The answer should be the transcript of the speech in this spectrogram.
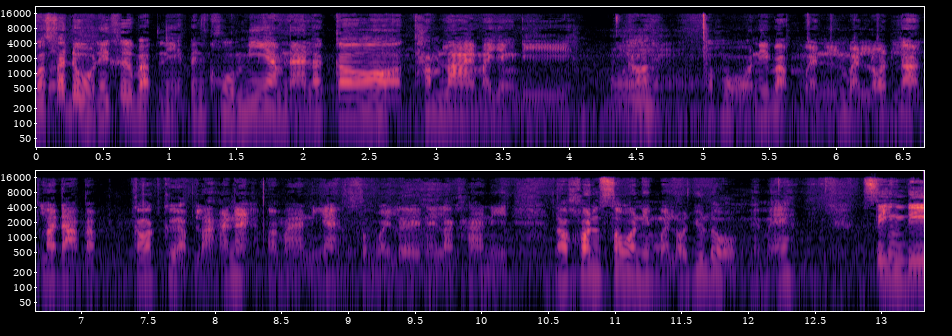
วัสดุนี่คือแบบนี่เป็นโครเมียมนะ แล้วก็ทำลายมาอย่างดีเนาะอืมโอ้โห นี่แบบเหมือนเหมือนรถระระดับแบบก็เกือบล้านอะประมาณนี้อะสวยเลยในราคานี้ แล้วคอนโซลนี่เหมือนรถยุโรปเห็นไหมสิ่งดี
